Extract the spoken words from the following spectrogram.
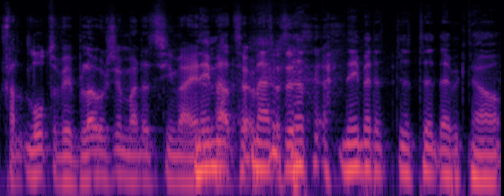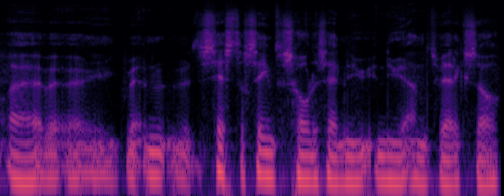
Gaat Lotte weer blozen, maar dat zien wij nee, inderdaad maar, ook. Maar dat, nee, maar dat, dat, dat, heb ik nou... Uh, ik ben, 60, 70 scholen zijn nu, nu aan het werk zo.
